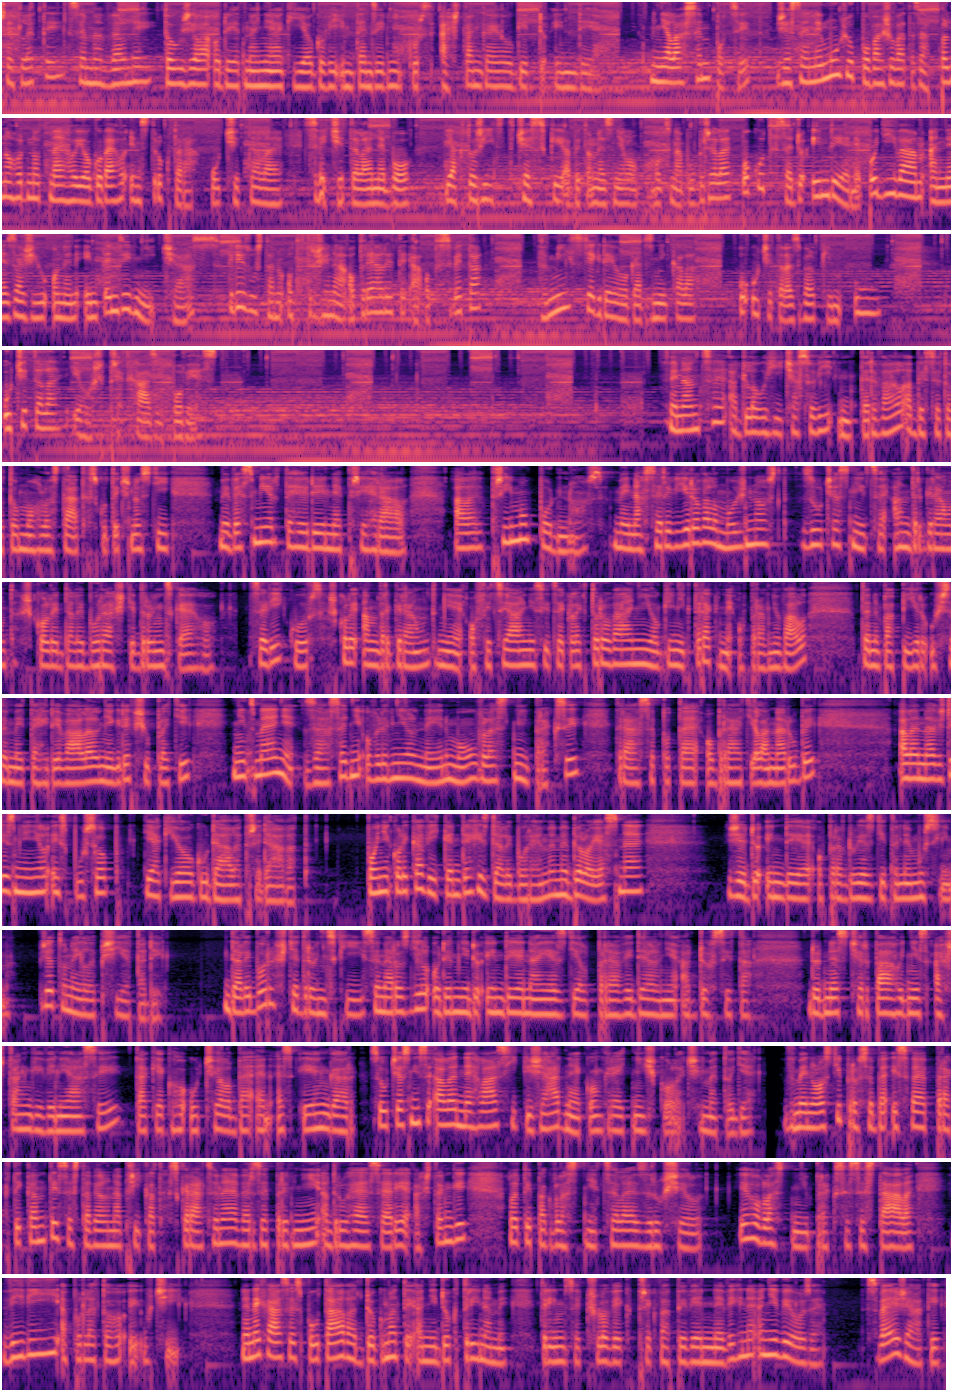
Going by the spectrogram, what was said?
Před lety jsem velmi toužila odjet na nějaký jogový intenzivní kurz Ashtanga yogi do Indie. Měla jsem pocit, že se nemůžu považovat za plnohodnotného jogového instruktora, učitele, cvičitele nebo, jak to říct česky, aby to neznělo moc na bubřele, pokud se do Indie nepodívám a nezažiju onen intenzivní čas, kdy zůstanu odtržená od reality a od světa, v místě, kde yoga vznikala, u učitele s velkým U, učitele, jehož předchází pověst. Finance a dlouhý časový interval, aby se toto mohlo stát skutečností, mi vesmír tehdy nepřihrál, ale přímo pod nos mi naservíroval možnost zúčastnit se underground školy Dalibora Štědroňského – Celý kurz školy Underground mě oficiálně sice k lektorování jogy nikterak neopravňoval, ten papír už se mi tehdy válel někde v šupleti, nicméně zásadně ovlivnil nejen mou vlastní praxi, která se poté obrátila na ruby, ale navždy změnil i způsob, jak jogu dále předávat. Po několika víkendech s Daliborem mi bylo jasné, že do Indie opravdu jezdit nemusím, že to nejlepší je tady. Dalibor Štědroňský se na rozdíl ode mě do Indie najezdil pravidelně a dosyta. Dodnes čerpá hodně z aštangy vinyásy, tak jak ho učil BNS Iyengar. Současně se ale nehlásí k žádné konkrétní škole či metodě. V minulosti pro sebe i své praktikanty sestavil například zkrácené verze první a druhé série aštangy, ale ty pak vlastně celé zrušil. Jeho vlastní praxe se stále vyvíjí a podle toho i učí. Nenechá se spoutávat dogmaty ani doktrínami, kterým se člověk překvapivě nevyhne ani vyoze. Své žáky,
